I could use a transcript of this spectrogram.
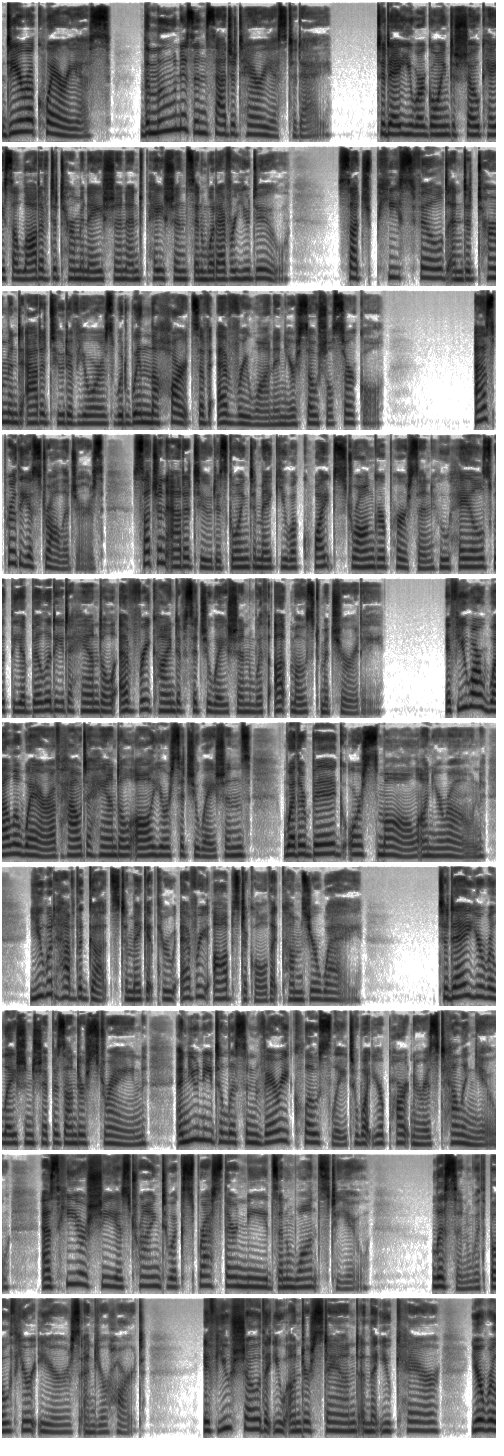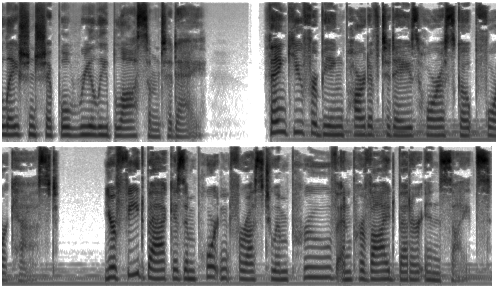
Dear Aquarius, the moon is in Sagittarius today. Today you are going to showcase a lot of determination and patience in whatever you do. Such peace filled and determined attitude of yours would win the hearts of everyone in your social circle. As per the astrologers, such an attitude is going to make you a quite stronger person who hails with the ability to handle every kind of situation with utmost maturity. If you are well aware of how to handle all your situations, whether big or small, on your own, you would have the guts to make it through every obstacle that comes your way. Today, your relationship is under strain, and you need to listen very closely to what your partner is telling you, as he or she is trying to express their needs and wants to you. Listen with both your ears and your heart. If you show that you understand and that you care, your relationship will really blossom today. Thank you for being part of today's horoscope forecast. Your feedback is important for us to improve and provide better insights.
